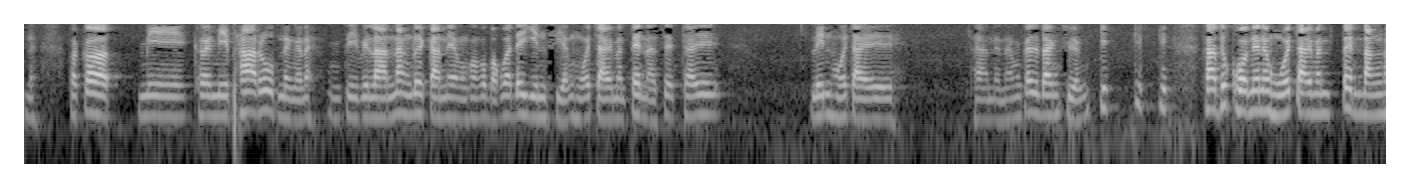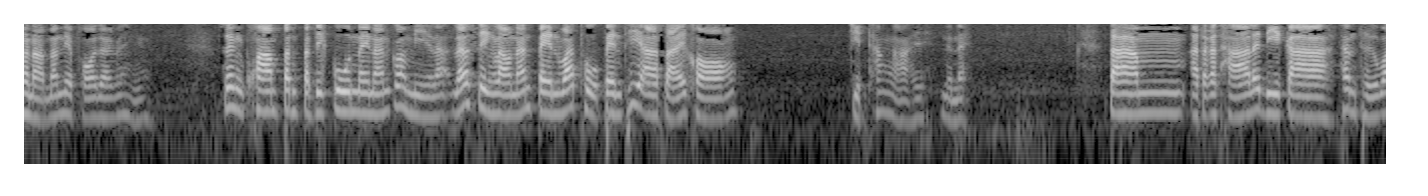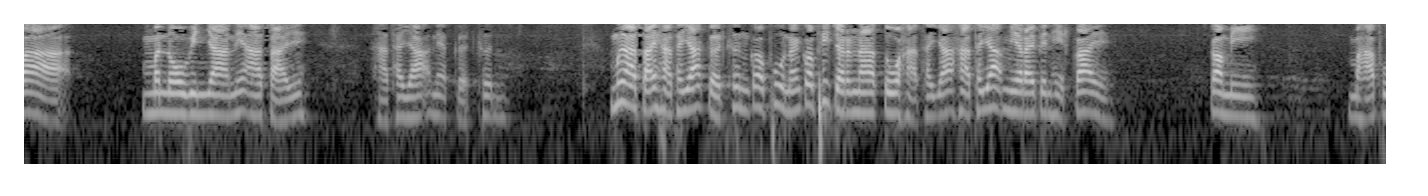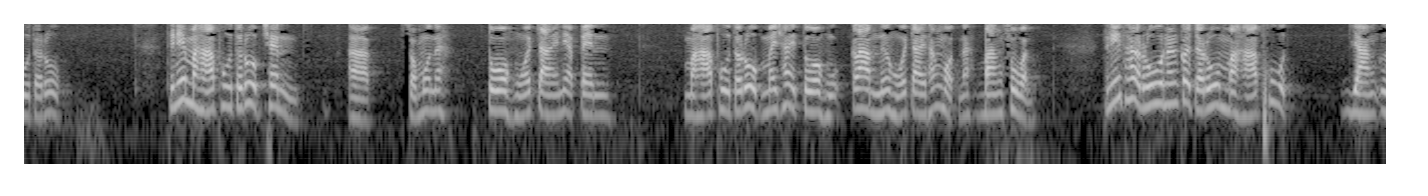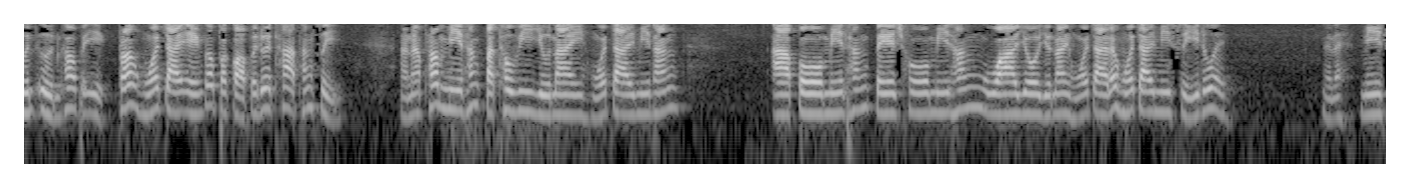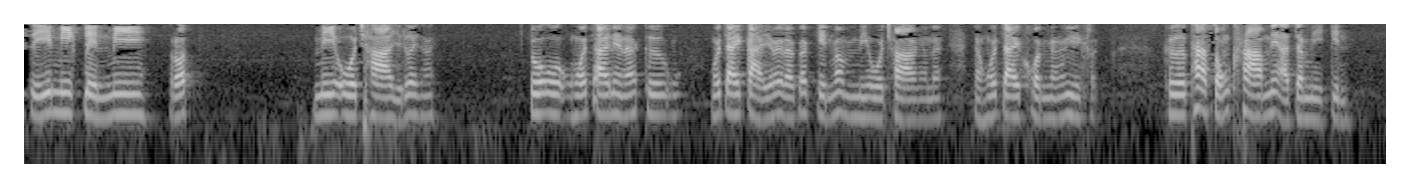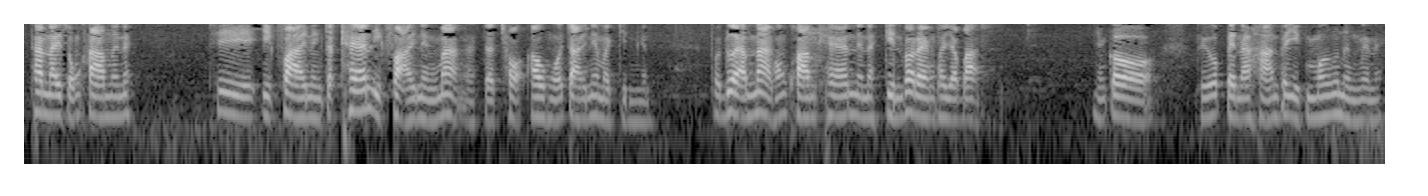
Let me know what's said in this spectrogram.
นะแล้วก็มีเคยมีพระรูปหนึ่งอะนะบางทีเวลานั่งด้วยกันเนี่ยบางคนก็บอกว่าได้ยินเสียงหัวใจมันเต้นอะใช้ลิ้นหัวใจแทนเนี่ยนะมันก็จะดังเสียงกิ๊กกิ๊กกิ๊กถ้าทุกคนเนี่ยนะหัวใจมันเต้นดังขนาดนั้นเนี่ยพอใจไหมอย่างเงี้ยซึ่งความปปฏิกูลในนั้นก็มีแล้วแล้วสิ่งเหล่านั้นเป็นวัตถุเป็นที่อาศัยของจิตทั้งหลายเนี่ยนะตามอัตถกถาและดีกาท่านถือว่า มโนวิญญาณนี่อาศัยหาทยะเนี่ยเกิดขึ้น เมื่ออาศัยหาทยะเกิดขึ้น ก็ผู้นั้นก็พิจารณาตัวหาทยะหาทยะมีอะไรเป็นเหตุใกล้ ก็มีมหาภูตรูป ทีนี้มหาภูตรูป เช่นสมมุตินะตัวหัวใจเนี่ยเป็นมหาภูตรูป ไม่ใช่ตัวหัวกล้ามเนื้อหัวใจทั้งหมดนะบางส่วน ทีนี้ถ้ารู้นั้นก็จะรู้มหาพูดอย่างอื่นๆเข้าไปอีก เพราะหัวใจเองก็ประกอบไปด้วยธาตุทั้งสี่ นนะเพราะมีทั้งปัทวีอยู่ในหัวใจมีทั้งอาโปมีทั้งเตโชมีทั้งวายโยอยู่ในหัวใจ แล้วหัวใจมีสีด้วยเนี่ยนะมีสีมีกลิ่นมีรสมีโอชาอยู่ด้วยใช่ไหมตัวหัวใจเนี่ยนะคือหัวใจไก่ใช่ไหมเราก็กินว่ามันมีโอชากันนะแต่หัวใจคนมันมีคือถ้าสงครามนี่อาจจะมีกิน ถ้าในสงครามเลยนะที่อีกฝ่ายหนึ่งจะแค้นอีกฝ่ายหนึ่งมากจะเฉาะเอาหัวใจเนี่ยมากินกัน เพราะด้วยอำนาจของความแค้นเนี่ยนะกินเพราะแรงพยาบาทยังก็ถือว่าเป็นอาหารไปอีกมื้อหนึ่งเลยนะ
